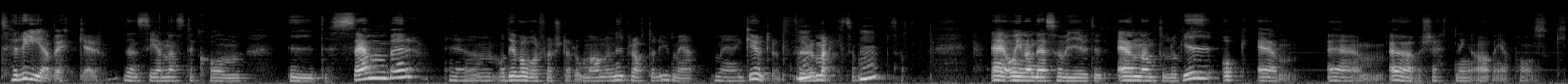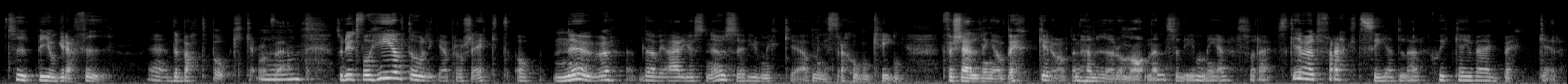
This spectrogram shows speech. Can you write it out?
tre böcker. Den senaste kom i december. Ehm, Och det var vår första roman och ni pratade ju med, med Gudrun Furumark. som- som- Eh, Och innan dess har vi givit ut en antologi och en ehm, översättning av en japansk typ biografi. Eh, debattbok kan man säga. Så det är två helt olika projekt och nu, där vi är just nu, så är det ju mycket administration kring försäljning av böcker av den här nya romanen. Så det är mer sådär, skriva ut fraktsedlar, skicka iväg böcker.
